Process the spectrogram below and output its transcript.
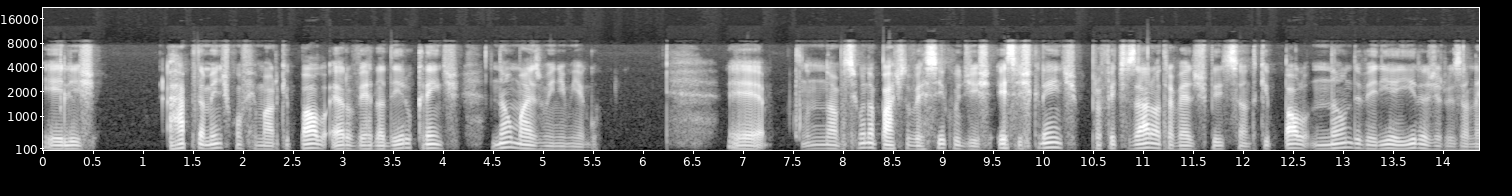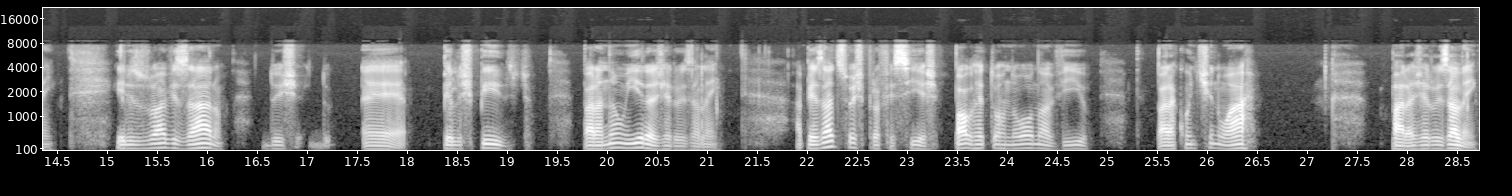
eles rapidamente confirmaram que Paulo era o verdadeiro crente, não mais um inimigo. É, na segunda parte do versículo diz: Esses crentes profetizaram através do Espírito Santo que Paulo não deveria ir a Jerusalém. Eles o avisaram dos, do, é, pelo Espírito para não ir a Jerusalém. Apesar de suas profecias, Paulo retornou ao navio para continuar para Jerusalém,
